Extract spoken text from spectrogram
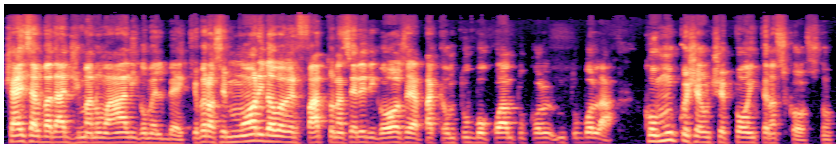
c'hai i salvataggi manuali come il vecchio, però se muori dopo aver fatto una serie di cose, attacca un tubo qua, un tubo, un tubo là, comunque c'è un checkpoint nascosto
